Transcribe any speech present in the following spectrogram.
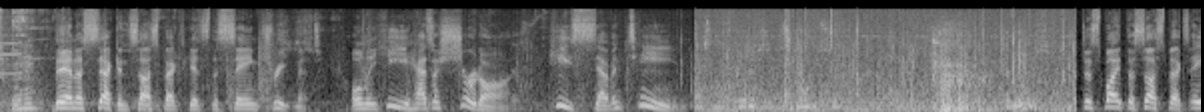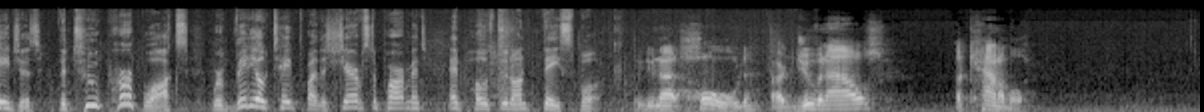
Hmm? Then a second suspect gets the same treatment, only he has a shirt on. He's 17. Despite the suspects' ages, the two perp walks were videotaped by the sheriff's department and posted on Facebook. We do not hold our juveniles accountable.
